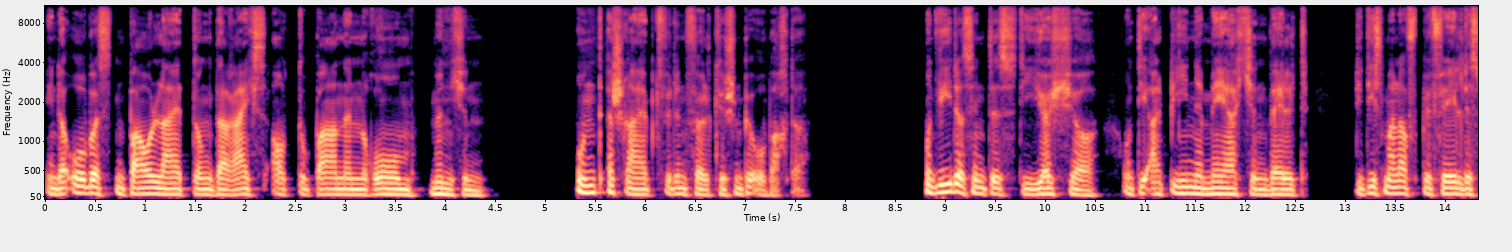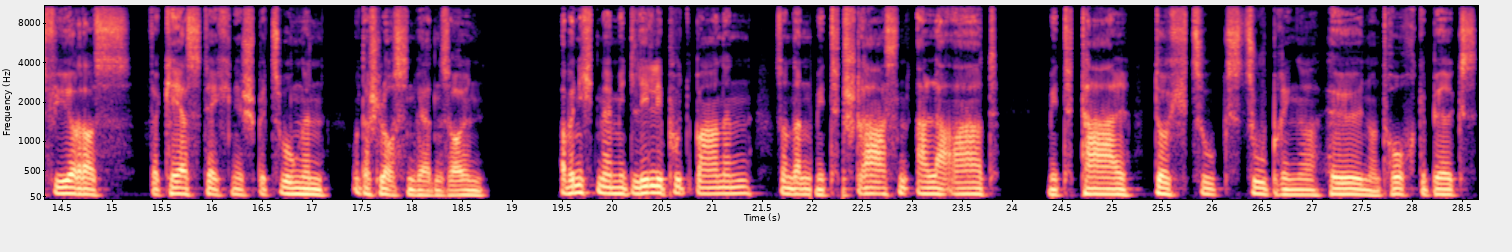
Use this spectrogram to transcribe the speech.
in der obersten Bauleitung der Reichsautobahnen Rom-München. Und er schreibt für den völkischen Beobachter. Und wieder sind es die Jöcher und die alpine Märchenwelt, die diesmal auf Befehl des Führers verkehrstechnisch bezwungen und erschlossen werden sollen, aber nicht mehr mit Lilliputbahnen, sondern mit Straßen aller Art, mit Tal, Durchzugs, Zubringer, Höhen und Hochgebirgs,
